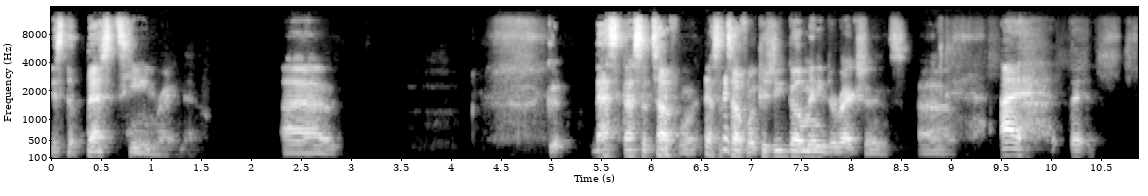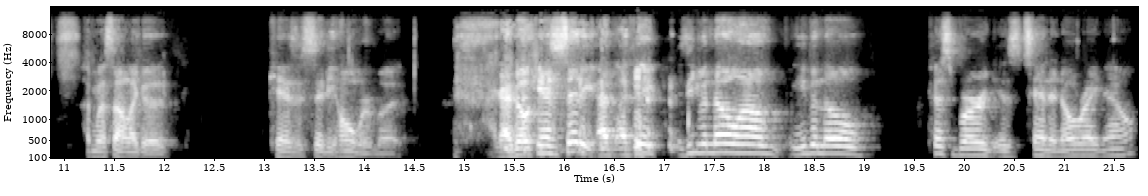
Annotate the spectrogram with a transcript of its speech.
is the best team right now? Uh, that's that's a tough one. That's a tough one because you can go many directions. Uh, I I'm gonna sound like a Kansas City homer, but I gotta go Kansas City. I, I think even though um even though Pittsburgh is ten and zero oh right now,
